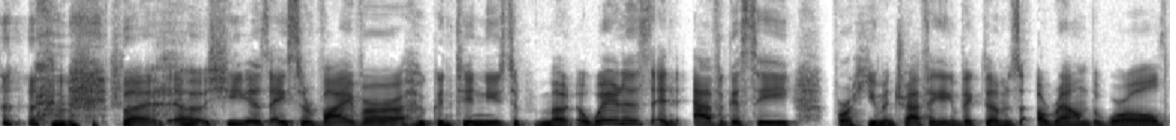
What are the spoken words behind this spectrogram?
but uh, she is a survivor who continues to promote awareness and advocacy for human trafficking victims around the world.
